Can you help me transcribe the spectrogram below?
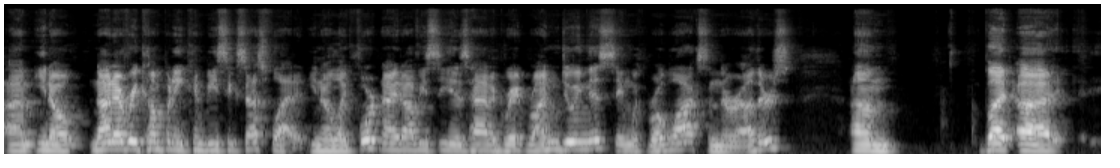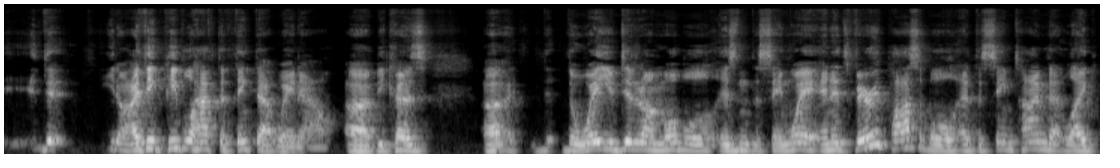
um, you know, not every company can be successful at it. You know, like Fortnite obviously has had a great run doing this. Same with Roblox, and there are others. Um, but uh, the, you know, I think people have to think that way now uh, because uh, th- the way you did it on mobile isn't the same way, and it's very possible at the same time that like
